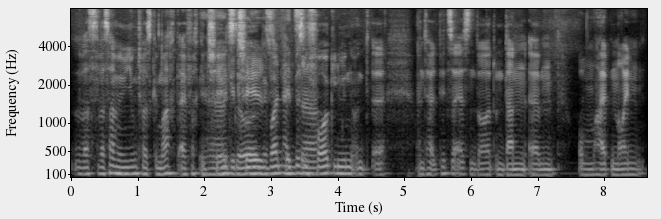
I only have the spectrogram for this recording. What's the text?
was, was haben wir im Jugendhaus gemacht? Einfach gechillt. Ja, gechillt so. Wir wollten halt Pizza. ein bisschen vorglühen und, äh, und halt Pizza essen dort und dann ähm, um halb neun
